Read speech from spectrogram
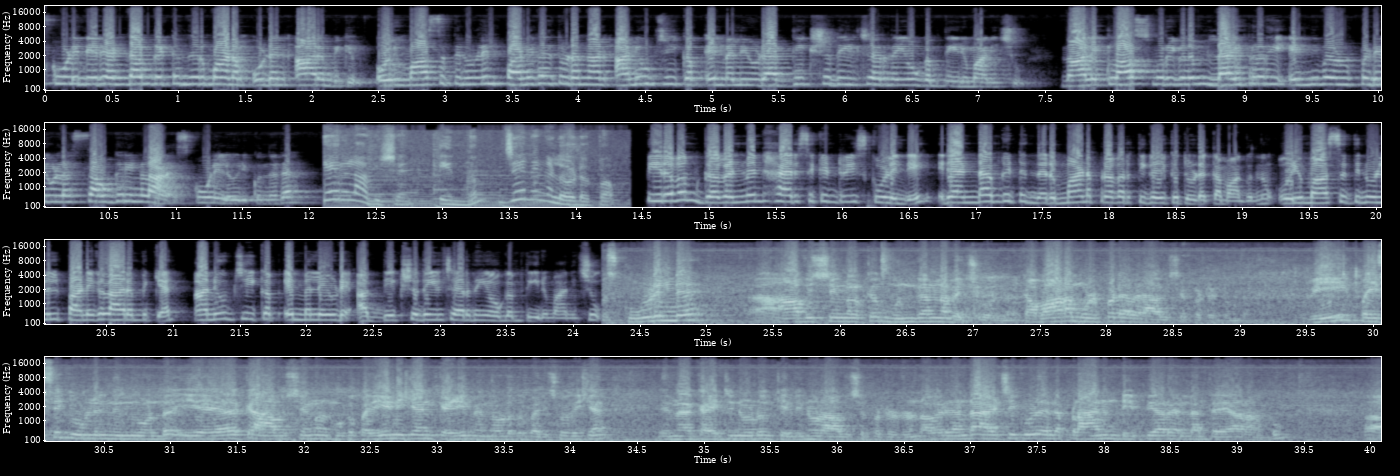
സ്കൂളിന്റെ രണ്ടാം ഘട്ട നിർമ്മാണം ഉടൻ ആരംഭിക്കും. ഒരു മാസത്തിനുള്ളിൽ പണികൾ തുടങ്ങാൻ അനൂപ് ജേക്കബ് എം എൽ എയുടെ അധ്യക്ഷതയിൽ ചേർന്ന യോഗം തീരുമാനിച്ചു. നാല് ക്ലാസ് മുറികളും ലൈബ്രറി എന്നിവ ഉൾപ്പെടെയുള്ള സൗകര്യങ്ങളാണ് സ്കൂളിൽ ഒരുക്കുന്നത്. കേരള വിഷൻ എന്നും ജനങ്ങളോടൊപ്പം. പിറവം ഗവൺമെന്റ് ഹയർ സെക്കൻഡറി സ്കൂളിന്റെ രണ്ടാം ഘട്ട നിർമ്മാണ പ്രവർത്തികൾക്ക് തുടക്കമാകുന്നു. ഒരു മാസത്തിനുള്ളിൽ പണികൾ ആരംഭിക്കാൻ അനൂപ് ജേക്കബ് എം എൽ എയുടെ അധ്യക്ഷതയിൽ ചേർന്ന യോഗം തീരുമാനിച്ചു. സ്കൂളിന്റെ ആവശ്യങ്ങൾക്ക് മുൻഗണന വെച്ചുകൊണ്ട് കവാടം ഉൾപ്പെടെ അവർ ആവശ്യപ്പെട്ടിട്ടുണ്ട്. ഈ പൈസയ്ക്കുള്ളിൽ നിന്നുകൊണ്ട് ഏതൊക്കെ ആവശ്യങ്ങൾ നമുക്ക് പരിഗണിക്കാൻ കഴിയും എന്നുള്ളത് പരിശോധിക്കാൻ ഇന്ന് കൈറ്റിനോടും കെല്ലിനോടും ആവശ്യപ്പെട്ടിട്ടുണ്ട്. അവർ രണ്ടാഴ്ചയ്ക്കുള്ളിൽ എന്റെ പ്ലാനും ഡി പി ആറും എല്ലാം തയ്യാറാക്കും.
